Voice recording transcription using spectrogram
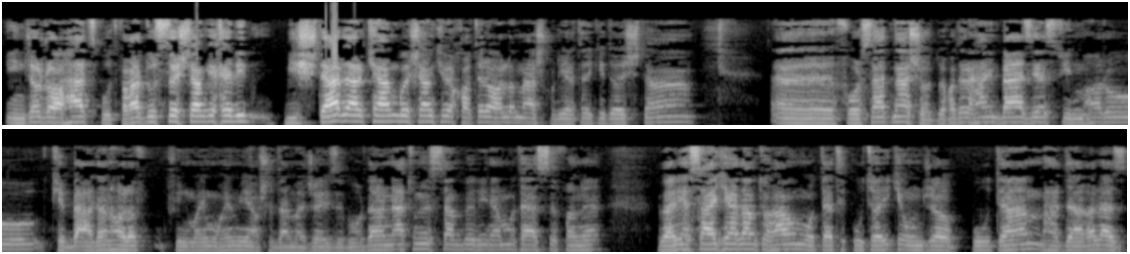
اینجا راحت بود. فقط دوست داشتم که خیلی بیشتر در کم باشم که به خاطر حالا مشغولیت هایی که داشتم فرصت نشد. به خاطر همین بعضی از فیلم ها رو که بعدا حالا فیلم های مهمی هم شدن و جایزه بردن نتونستم ببینم متاسفانه. ولی سعی کردم تو همون مدت کوتاهی که اونجا بودم حداقل از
